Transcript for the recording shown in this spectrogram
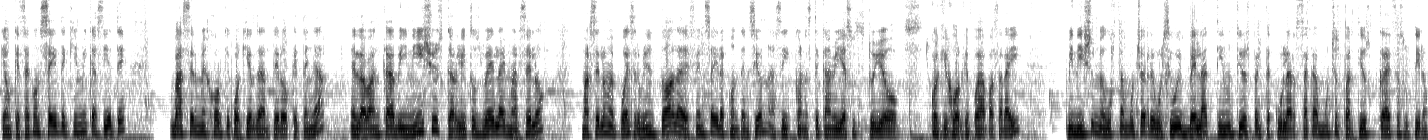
que aunque sea con 6 de química, 7, va a ser mejor que cualquier delantero que tenga. En la banca Vinicius, Carlitos Vela y Marcelo. Marcelo me puede servir en toda la defensa y la contención, así con este cambio ya sustituyo cualquier jugador que pueda pasar ahí. Vinicius me gusta mucho el revulsivo y Vela tiene un tiro espectacular, saca muchos partidos gracias a su tiro.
